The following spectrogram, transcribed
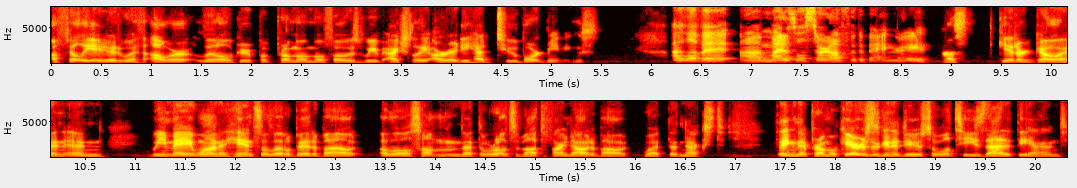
affiliated with our little group of promo mofos, we've actually already had two board meetings. I love it. Um, might as well start off with a bang, right? Just get her going. And we may want to hint a little bit about a little something that the world's about to find out about what the next thing that Promo Cares is going to do. So we'll tease that at the end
